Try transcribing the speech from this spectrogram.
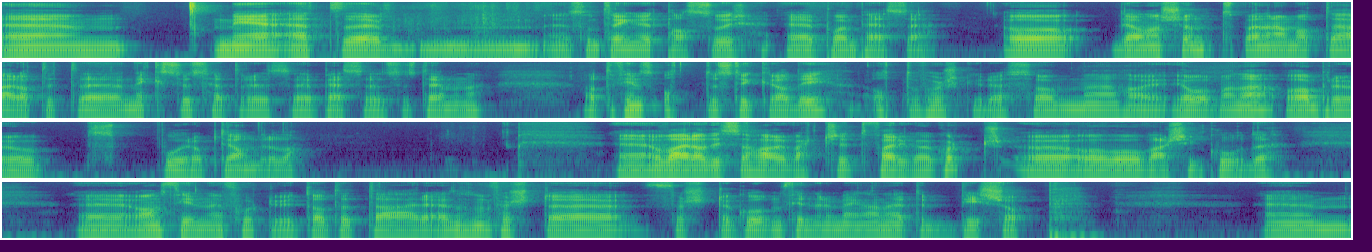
Med et mm, Som trenger et passord eh, på en PC. Og det han har skjønt, på en eller annen måte er at dette Nexus heter disse PC-systemene. At det finnes åtte stykker av de, åtte forskere som eh, har jobbet med det, og han prøver å spore opp de andre, da. Eh, og hver av disse har hvert sitt farga kort og hver sin kode. Og han finner fort ut at dette er Den første, første koden finner du med en gang, den heter Bishop. Um,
